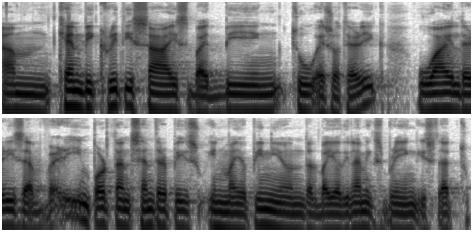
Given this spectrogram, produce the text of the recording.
um, can be criticized by being too esoteric, while there is a very important centerpiece, in my opinion, that biodynamics bring is that to,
